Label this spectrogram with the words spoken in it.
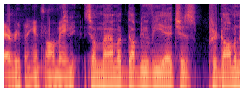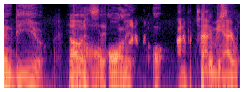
everything. It's all me. so mammoth wvh is predominantly you, you Oh, know, it's- it's all it all- 100% me. I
